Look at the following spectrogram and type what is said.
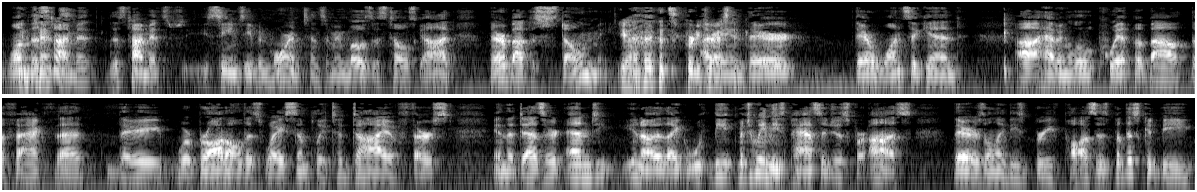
Well, and this time it this time it's, it seems even more intense. I mean, Moses tells God, "They're about to stone me." Yeah, it's pretty I mean, drastic. they're they're once again uh, having a little quip about the fact that they were brought all this way simply to die of thirst in the desert, and you know, like w- the, between these passages for us. There's only these brief pauses, but this could be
